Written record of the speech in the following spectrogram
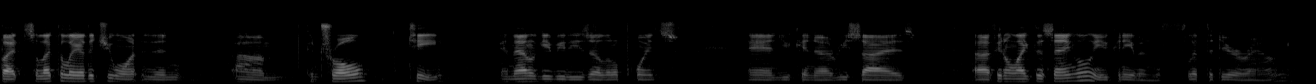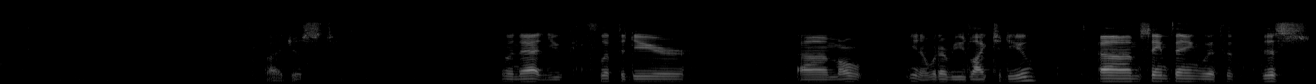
But select the layer that you want, and then um, Control T, and that'll give you these uh, little points and you can uh, resize. Uh, if you don't like this angle you can even flip the deer around by just doing that and you can flip the deer um, or you know whatever you'd like to do. Um, same thing with this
